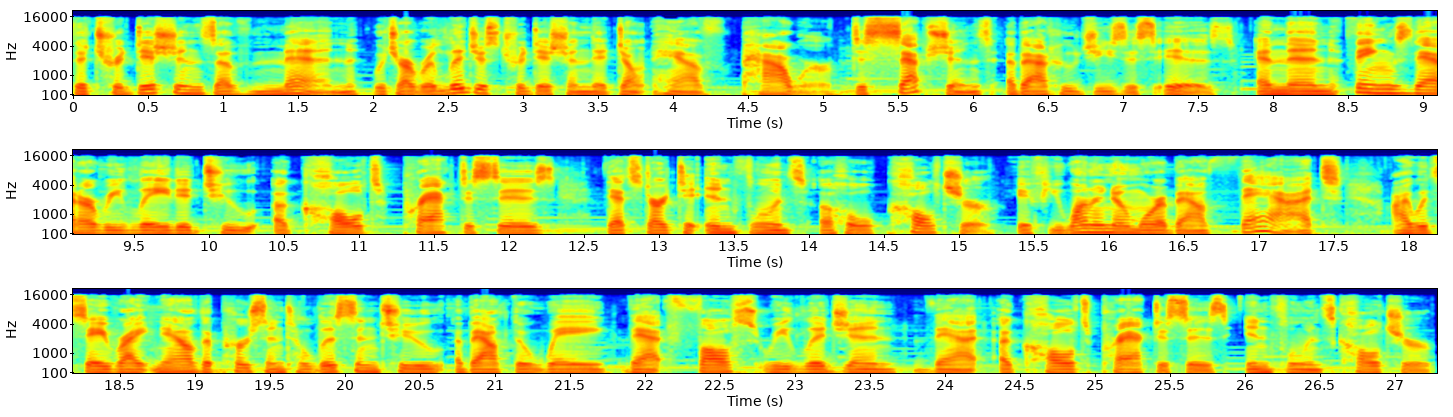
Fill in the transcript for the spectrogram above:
the traditions of men, which are religious tradition that don't have power, deceptions about who Jesus is, and then things that are related to occult practices, that start to influence a whole culture. If you want to know more about that, I would say right now the person to listen to about the way that false religion, that occult practices influence culture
